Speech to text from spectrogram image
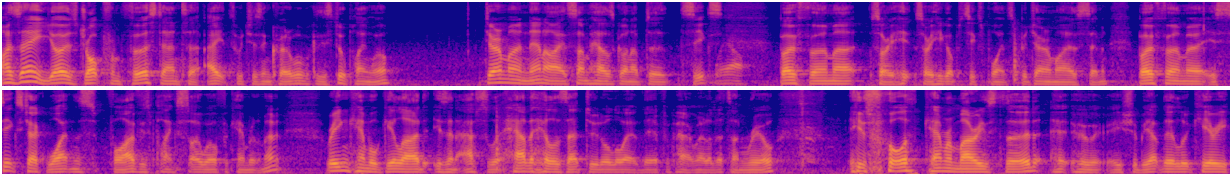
Isaiah Yeo's dropped from first down to eighth, which is incredible because he's still playing well. Jeremiah Nanai somehow has gone up to six. Wow. Beau Fermor, sorry, he, sorry, he got six points, but Jeremiah is seven. Beau Fermor is six. Jack Wighton's five. He's playing so well for Canberra at the moment. Reagan Campbell Gillard is an absolute. How the hell is that dude all the way up there for Parramatta? That's unreal. He's fourth. Cameron Murray's third, who- who he should be up there. Luke Keary,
